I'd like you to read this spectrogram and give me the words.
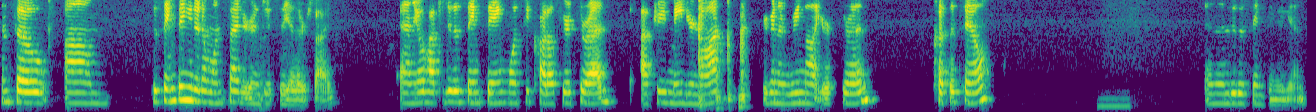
And so um, the same thing you did on one side, you're going to do to the other side. And you'll have to do the same thing once you cut off your thread. After you've made your knot, you're going to re-knot your thread, cut the tail, and then do the same thing again.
